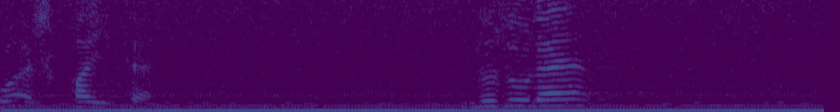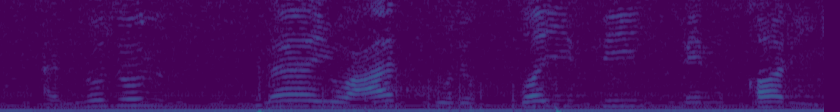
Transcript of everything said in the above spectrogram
وأشقيته نزلا النزل ما يعد للضيف من قرية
